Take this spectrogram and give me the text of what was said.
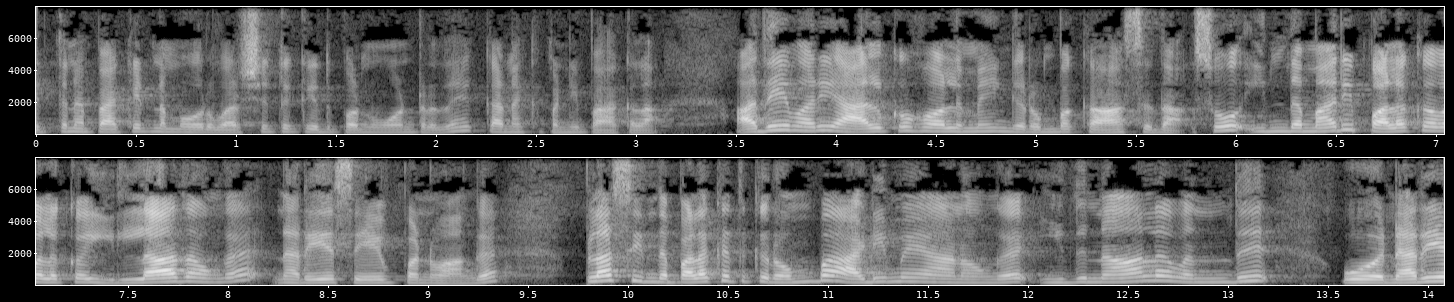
எத்தனை பேக்கெட் நம்ம ஒரு வருஷத்துக்கு இது பண்ணுவோன்றதை கணக்கு பண்ணி பார்க்கலாம். அதே மாதிரி ஆல்கஹாலுமே இங்கே ரொம்ப காசு தான் ஸோ இந்த மாதிரி பழக்க வழக்கம் இல்லாதவங்க நிறைய சேவ் பண்ணுவாங்க. ப்ளஸ் இந்த பழக்கத்துக்கு ரொம்ப அடிமையானவங்க இதனால வந்து ஓ நிறைய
